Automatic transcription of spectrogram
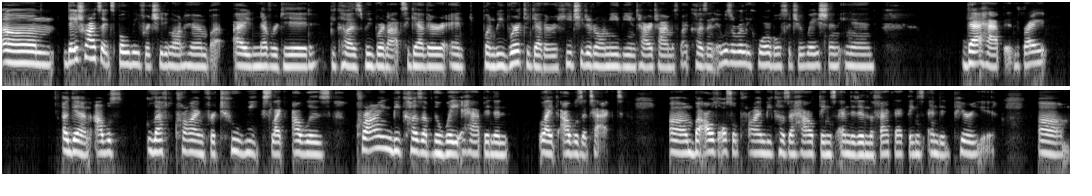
Um, they tried to expose me for cheating on him, but I never did because we were not together. And when we were together, he cheated on me the entire time with my cousin. It was a really horrible situation, and that happened, right? again, I was left crying for two weeks. Like I was crying because of the way it happened and like I was attacked. Um, but I was also crying because of how things ended and the fact that things ended, period. Um,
